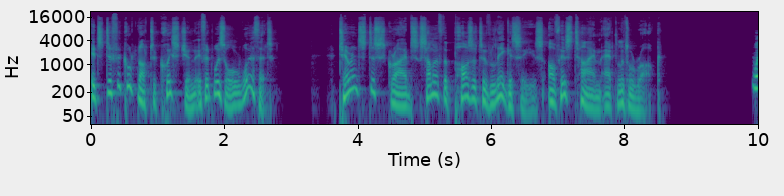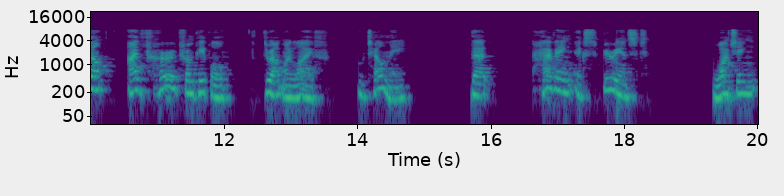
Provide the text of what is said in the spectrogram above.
it's difficult not to question if it was all worth it. Terrence describes some of the positive legacies of his time at Little Rock. Well, I've heard from people throughout my life who tell me that having experienced watching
